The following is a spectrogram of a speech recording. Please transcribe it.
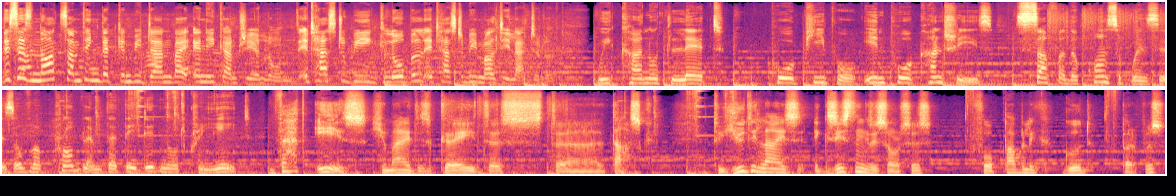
This is not something that can be done by any country alone. It has to be global, it has to be multilateral. We cannot let poor people in poor countries suffer the consequences of a problem that they did not create. That is humanity's greatest uh, task to utilize existing resources for public good purpose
